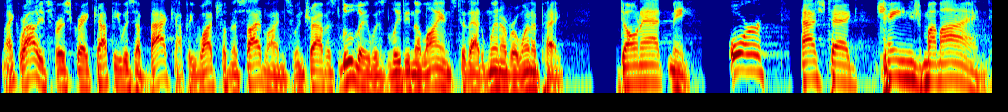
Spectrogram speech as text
Mike Reilly's first Grey Cup, he was a backup. He watched from the sidelines when Travis Lulay was leading the Lions to that win over Winnipeg. Don't at me. Or hashtag change my mind.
